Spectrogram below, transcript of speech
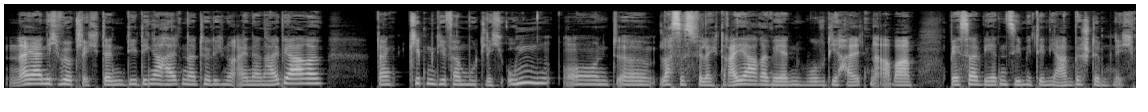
Naja, nicht wirklich, denn die Dinger halten natürlich nur eineinhalb Jahre. Dann kippen die vermutlich um und äh, lass es vielleicht drei Jahre werden, wo die halten, aber besser werden sie mit den Jahren bestimmt nicht.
